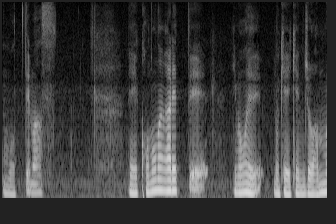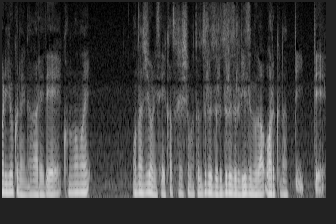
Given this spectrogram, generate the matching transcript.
思ってます。でこの流れって今までの経験上あんまり良くない流れでこのまま同じように生活してしまうとずるずるずるずるリズムが悪くなっていって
